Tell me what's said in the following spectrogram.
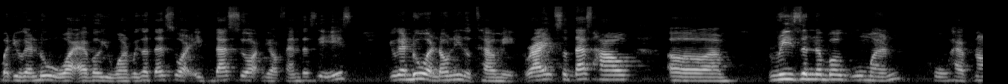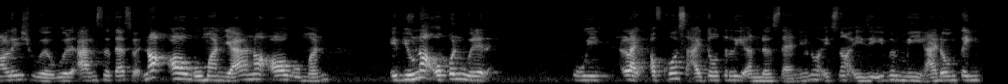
but you can do whatever you want because that's what if that's what your fantasy is, you can do and don't need to tell me, right? So that's how a reasonable woman who have knowledge will will answer that way. Not all women, yeah, not all women. If you're not open with it, we like of course I totally understand. You know, it's not easy. Even me, I don't think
